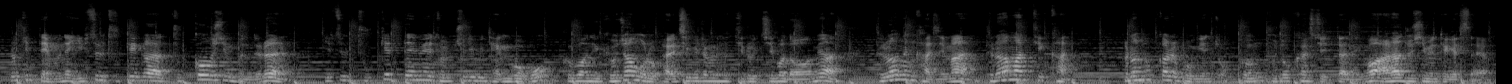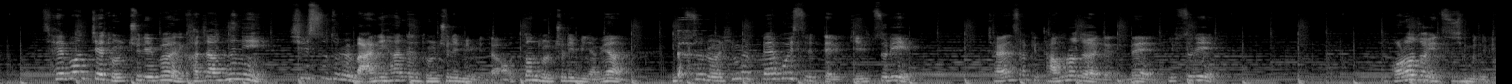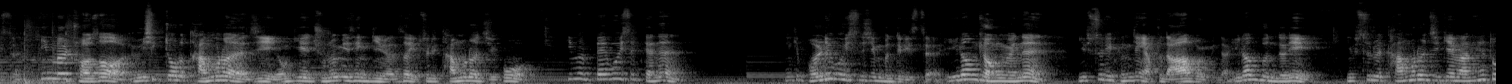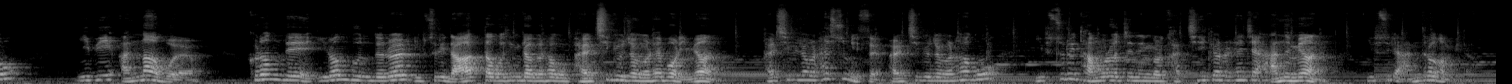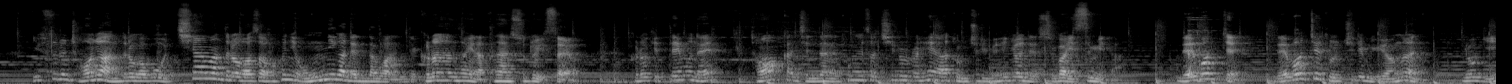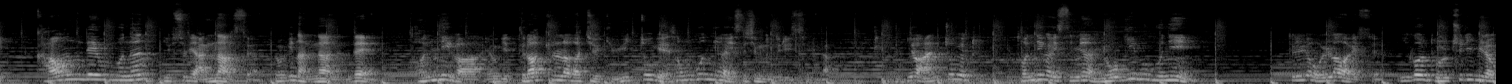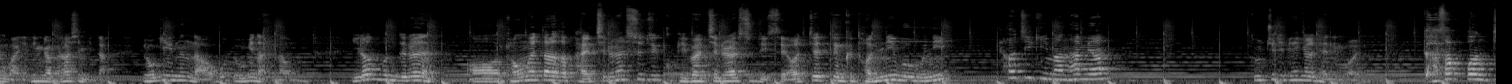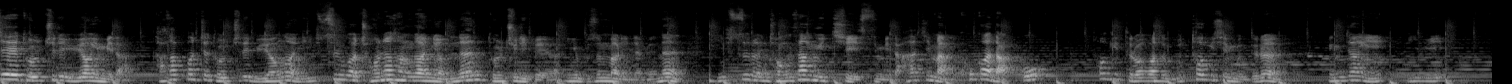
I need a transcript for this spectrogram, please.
그렇기 때문에 입술 두께가 두꺼우신 분들은 입술 두께 때문에 돌출입이 된 거고 그거는 교정으로 발치 교정을 해서 뒤로 집어 넣으면 들어는 가지만 드라마틱한 그런 효과를 보기엔 조금 부족할 수 있다는 거 알아주시면 되겠어요. 세 번째 돌출입은 가장 흔히 실수들을 많이 하는 돌출입입니다. 어떤 돌출입이냐면 입술을 힘을 빼고 있을 때 이렇게 입술이 자연스럽게 다물어져야 되는데 입술이 벌어져 있으신 분들이 있어요. 힘을 줘서 의식적으로 다물어야지 여기에 주름이 생기면서 입술이 다물어지고 힘을 빼고 있을 때는 이렇게 벌리고 있으신 분들이 있어요. 이런 경우에는 입술이 굉장히 앞으로 나와 보입니다. 이런 분들이 입술을 다물어지게만 해도 입이 안 나와 보여요. 그런데 이런 분들을 입술이 나왔다고 생각을 하고 발치 교정을 해버리면 발치 교정을 할 수는 있어요. 발치 교정을 하고 입술이 다물어지는 걸 같이 해결을 하지 않으면 입술이 안 들어갑니다. 입술은 전혀 안 들어가고 치아만 들어가서 흔히 옥리가 된다고 하는데 그런 현상이 나타날 수도 있어요. 그렇기 때문에 정확한 진단을 통해서 치료를 해야 돌출입이 해결될 수가 있습니다. 네 번째, 네 번째 돌출입 유형은 여기 가운데 부분은 입술이 안 나왔어요. 여기는 안 나왔는데 덧니가 여기 드라큘라 같이 이렇게 위쪽에 송곳니가 있으신 분들이 있습니다. 이 안쪽에 덧니가 있으면 여기 부분이 들려 올라와 있어요. 이걸 돌출입이라고 많이 생각을 하십니다. 여기는 나오고 여기는 안 나오는. 이런 분들은 어, 경우에 따라서 발치를 할 수도 있고 비발치를 할 수도 있어요. 어쨌든 그 덧니 부분이 펴지기만 하면 돌출입이 해결되는 거예요. 다섯 번째 돌출입 유형입니다. 다섯 번째 돌출입 유형은 입술과 전혀 상관이 없는 돌출입이에요. 이게 무슨 말이냐면은 입술은 정상 위치에 있습니다. 하지만 코가 낮고 턱이 들어가서 무턱이신 분들은 굉장히 입이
